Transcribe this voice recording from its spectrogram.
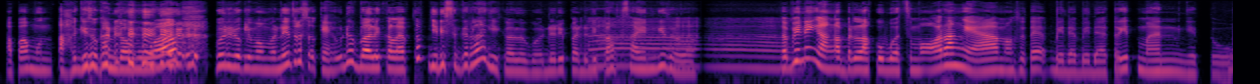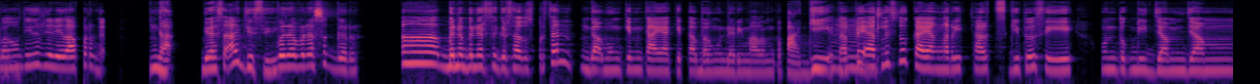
apa muntah gitu kan gak mual gue duduk lima menit terus oke udah balik ke laptop jadi seger lagi kalau gue daripada dipaksain gitu loh Ah. tapi ini nggak nggak berlaku buat semua orang ya maksudnya beda-beda treatment gitu bangun tidur jadi lapar nggak? nggak biasa aja sih Bener-bener seger. Eh, bener-bener seger 100% nggak mungkin kayak kita bangun dari malam ke pagi Mm-mm. tapi at least tuh kayak nge-recharge gitu sih untuk di jam-jam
